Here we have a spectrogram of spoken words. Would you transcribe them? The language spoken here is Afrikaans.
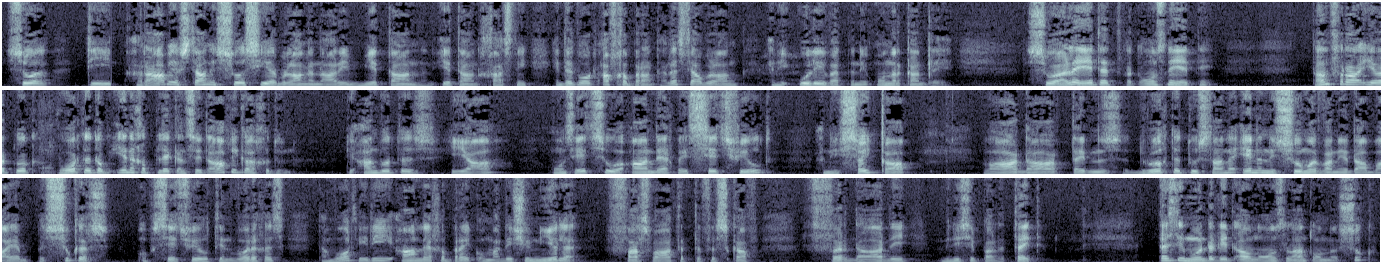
So die Arabiërs stel nie so seer belang in daardie metaan en etaan gas nie en dit word afgebrand. Hulle stel belang in die olie wat aan die onderkant lê. So hulle het dit wat ons nie het nie. Dan vra Ewart ook, word dit op enige plek in Suid-Afrika gedoen? Die antwoord is ja. Ons het so 'n aanleg by Sedgefield in die Suid-Kaap waar daar tydens droogte toestande en in die somer wanneer daar baie besoekers op Sedgefield teenwoordig is, dan word hierdie aanleg gebruik om addisionele vars water te verskaf vir daardie munisipaliteit. Is die moontlikheid al in ons land ondersoek?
